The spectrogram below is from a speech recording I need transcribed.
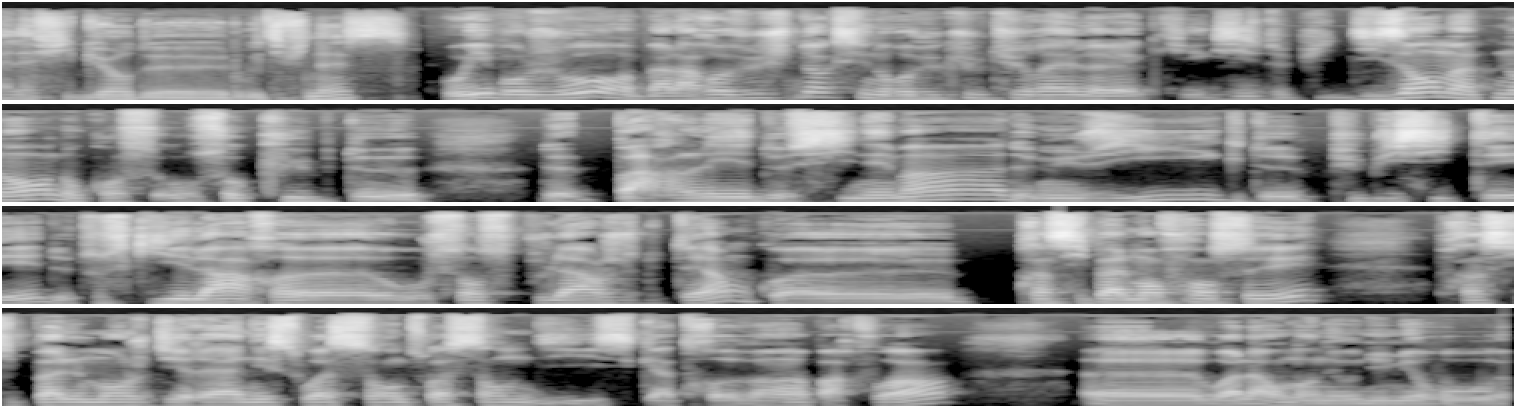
à la figure de Louis de Funès Oui, bonjour. Bah, la revue Schnock, c'est une revue culturelle euh, qui existe depuis dix ans maintenant. Donc, on, s'occupe de, parler de cinéma, de musique, de publicité, de tout ce qui est l'art euh, au sens plus large du terme, quoi. Euh, principalement français, principalement, je dirais, années 60, 70, 80 parfois. Euh, voilà, on en est au numéro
